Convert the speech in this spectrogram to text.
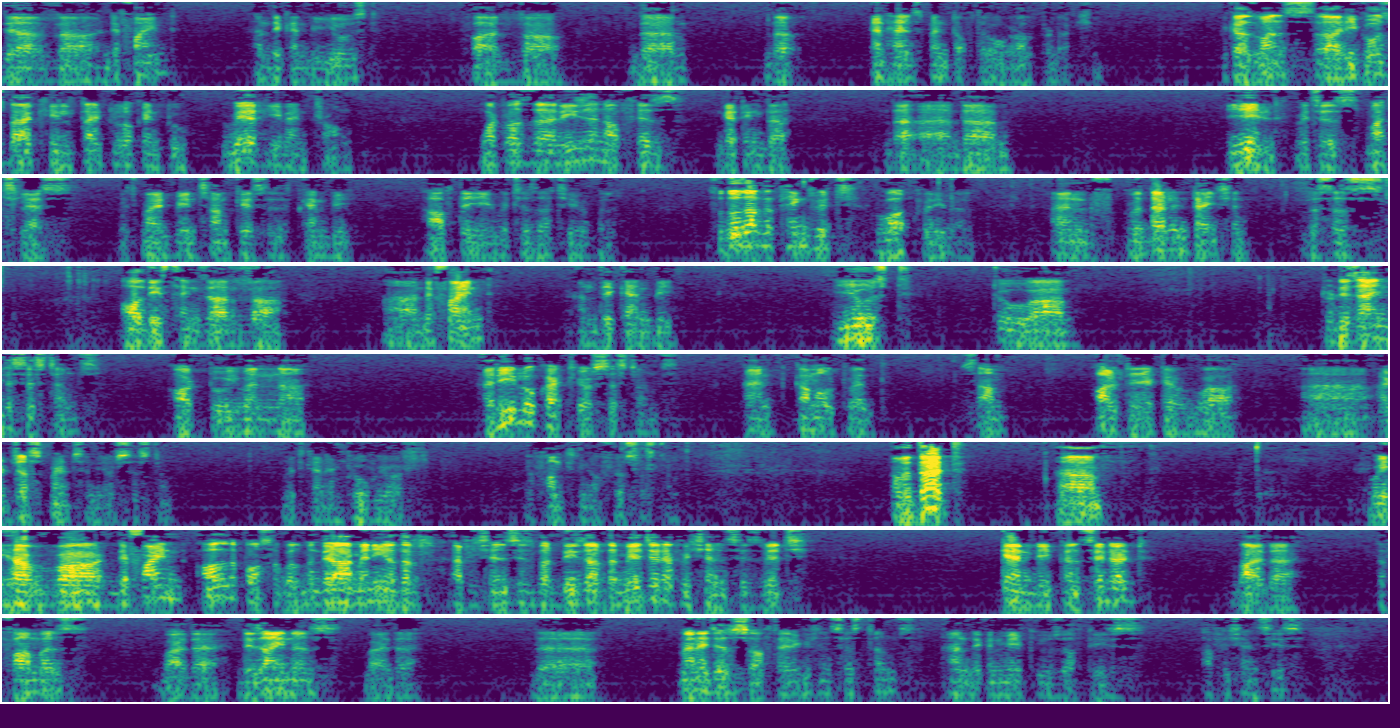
they are uh, defined and they can be used for uh, the the enhancement of the overall production. Because once uh, he goes back, he'll try to look into where he went wrong. What was the reason of his getting the the, uh, the yield which is much less, which might be in some cases it can be half the yield which is achievable. So those are the things which work very well. And with that intention, this is, all these things are uh, uh, defined and they can be used to, uh, to design the systems or to even uh, relook at your systems and come out with some alternative uh, uh, adjustments in your system which can improve your the functioning of your system. Now with that, um, we have uh, defined all the possible, but there are many other efficiencies, but these are the major efficiencies which can be considered by the, the farmers, by the designers, by the, the managers of the irrigation systems, and they can make use of these efficiencies.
